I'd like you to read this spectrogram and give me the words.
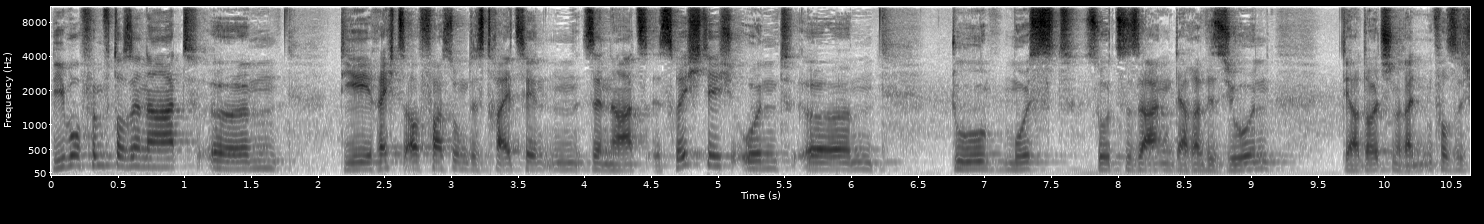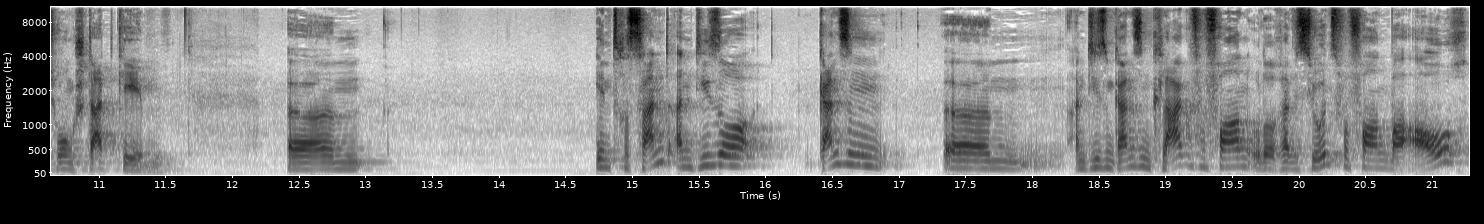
lieber fünfter Senat, ähm, die Rechtsauffassung des 13. Senats ist richtig und ähm, du musst sozusagen der Revision der deutschen Rentenversicherung stattgeben. Ähm, interessant an dieser ganzen ähm, an diesem ganzen Klageverfahren oder Revisionsverfahren war auch,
